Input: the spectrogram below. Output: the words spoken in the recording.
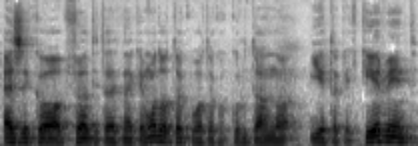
Ezek a feltételek nekem adottak voltak, akkor utána írtak egy kérvényt,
